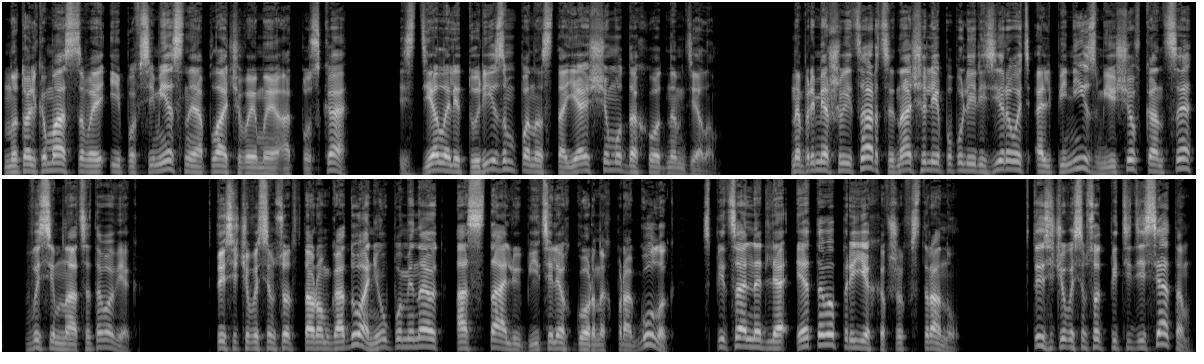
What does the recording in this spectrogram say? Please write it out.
Но только массовые и повсеместные оплачиваемые отпуска сделали туризм по-настоящему доходным делом. Например, швейцарцы начали популяризировать альпинизм еще в конце XVIII века. В 1802 году они упоминают о 100 любителях горных прогулок, специально для этого приехавших в страну. В 1850-м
